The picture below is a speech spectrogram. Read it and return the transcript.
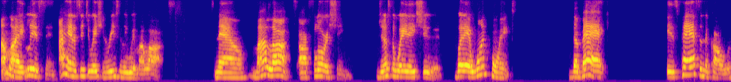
I'm like, listen, I had a situation recently with my locks. Now, my locks are flourishing just the way they should. But at one point, the back is passing the collar,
